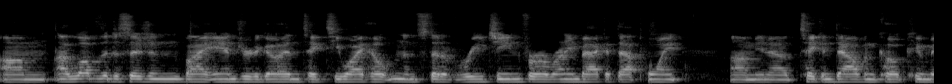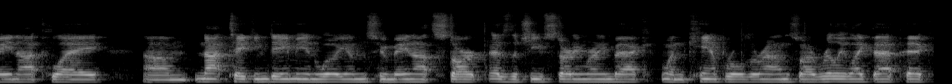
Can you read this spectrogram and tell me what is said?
Um, I love the decision by Andrew to go ahead and take T.Y. Hilton instead of reaching for a running back at that point. Um, you know, taking Dalvin Cook, who may not play, um, not taking Damien Williams, who may not start as the Chiefs starting running back when camp rolls around. So I really like that pick.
